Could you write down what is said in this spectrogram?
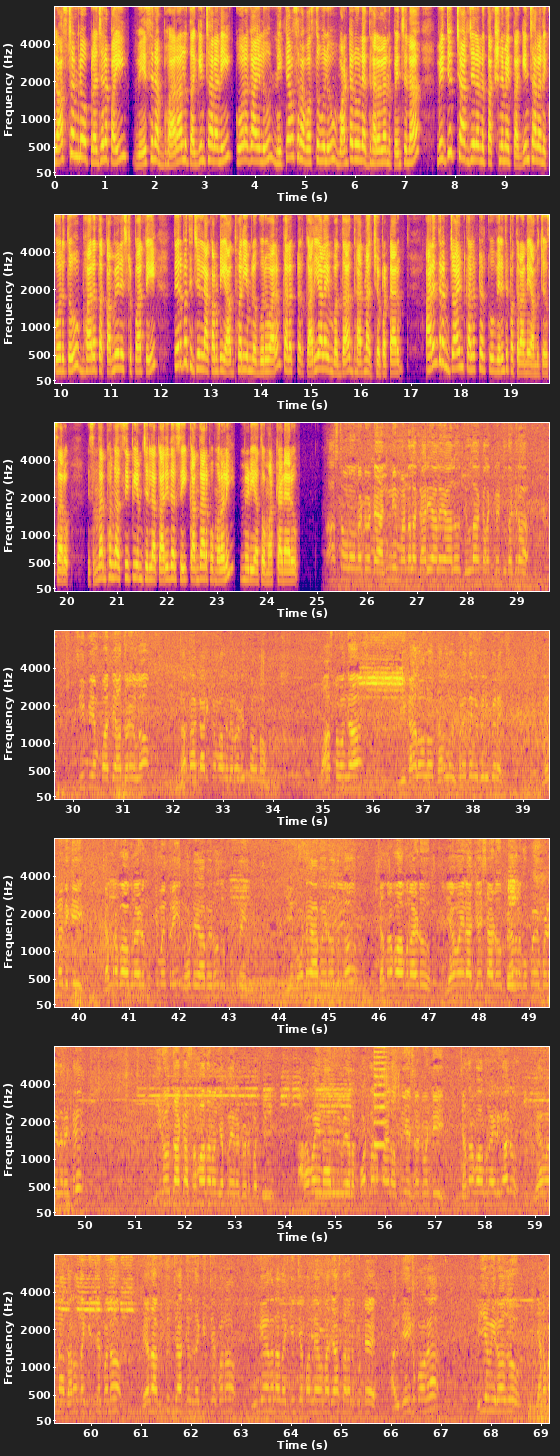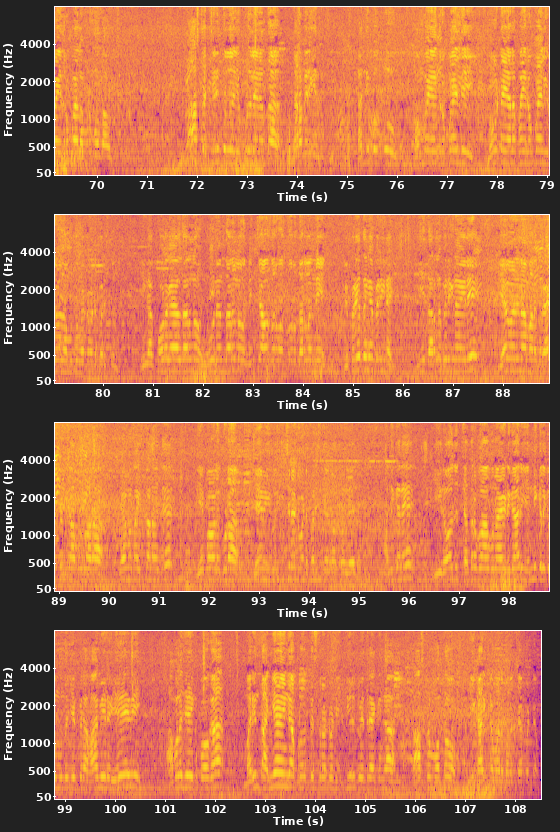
రాష్ట్రంలో ప్రజలపై వేసిన భారాలు తగ్గించాలని కూరగాయలు నిత్యావసర వస్తువులు వంట నూనె ధరలను పెంచిన విద్యుత్ ఛార్జీలను తక్షణమే తగ్గించాలని కోరుతూ భారత కమ్యూనిస్టు పార్టీ తిరుపతి జిల్లా కమిటీ ఆధ్వర్యంలో గురువారం కలెక్టర్ కార్యాలయం వద్ద ధర్నా చేపట్టారు. అనంతరం జాయింట్ కలెక్టర్కు వినతి పత్రాన్ని అందజేశారు. ఈ సందర్భంగా సిపిఎం జిల్లా కార్యదర్శి కందారపు మురళి మీడియాతో మాట్లాడారు. రాష్ట్రంలో ఉన్నటువంటి అన్ని మండల కార్యాలయాలు జిల్లా కలెక్టరేట్ల దగ్గర సిపిఎం పార్టీ ఆధ్వర్యంలో ధర్నా కార్యక్రమాలు నిర్వహిస్తూ ఉన్నాం. వాస్తవంగా ఈ కాలంలో ధరలు విపరీతంగా పెరిగిపోయినాయి. నిన్నటికి చంద్రబాబు నాయుడు ముఖ్యమంత్రి నూట యాభై రోజులు పూర్తయింది. ఈ నూట యాభై రోజుల్లో చంద్రబాబు నాయుడు ఏమైనా చేశాడు పేదలకు ఉపయోగపడేదనంటే ఈరోజు దాకా సమాధానం చెప్పలేనటువంటి పరిస్థితి. అరవై నాలుగు వేల కోట్ల రూపాయలు అప్పు చేసినటువంటి చంద్రబాబు నాయుడు గారు ఏమన్నా ధరలు తగ్గించే పనో లేదా విద్యుత్ ఛార్జీలు తగ్గించే పనో ఇంకేదన్నా తగ్గించే పనులు ఏమన్నా చేస్తారనుకుంటే అవి చేయకపోగా బియ్యం ఈరోజు ఎనభై ఐదు రూపాయలు అమ్ముడుపోతా ఉంది. రాష్ట్ర చరిత్రలో ఎప్పుడూ లేనంత ధర పెరిగింది. కందిపప్పు తొంభై ఐదు రూపాయలది నూట ఎనభై రూపాయలు ఈరోజు అమ్ముతున్నటువంటి పరిస్థితి ఇంకా కూరగాయల ధరలు నూనె ధరలు నిత్యావసర వస్తువుల ధరలన్నీ విపరీతంగా పెరిగినాయి. ఈ ధరలు పెరిగినాయని ఏమైనా మనకు రేషన్ షాపుల ద్వారా ఏమన్నా ఇస్తాడంటే దీపావళికి కూడా ఏమి ఇచ్చినటువంటి పరిస్థితి మాత్రం లేదు. అందుకనే ఈరోజు చంద్రబాబు నాయుడు గారు ఎన్నికలకు ముందు చెప్పిన హామీలు ఏవి అమలు చేయకపోగా మరింత అన్యాయంగా ప్రవర్తిస్తున్నటువంటి తీరుకు వ్యతిరేకంగా రాష్ట్రం మొత్తం ఈ కార్యక్రమాన్ని మనం చేపట్టాం.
